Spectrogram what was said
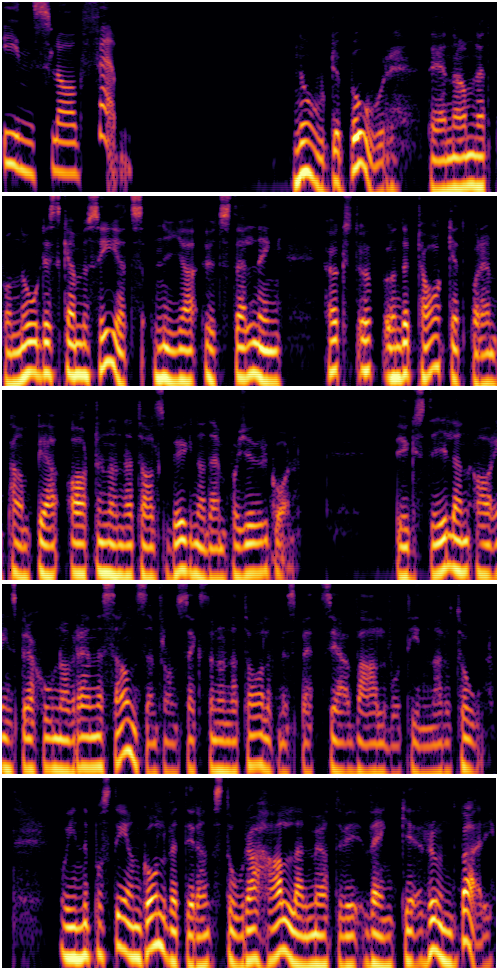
Inslag 5. Nordbor, det är namnet på Nordiska museets nya utställning högst upp under taket på den pampiga 1800-talsbyggnaden på Djurgården. Byggstilen har inspiration av renässansen från 1600-talet med spetsiga valv och tinnar och torn. Och inne på stengolvet i den stora hallen möter vi Wenke Rundberg,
